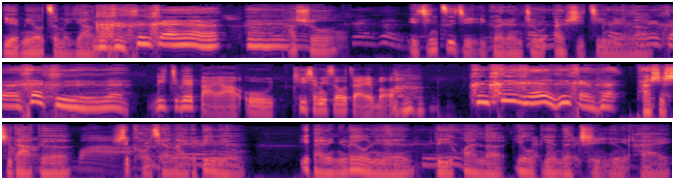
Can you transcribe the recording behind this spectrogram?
也没有怎么样。他说，已经自己一个人住二十几年了。你这边摆啊，有去什么所在不？他是施大哥，是口腔癌的病友。一百零六年罹患了右边的齿龈癌，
